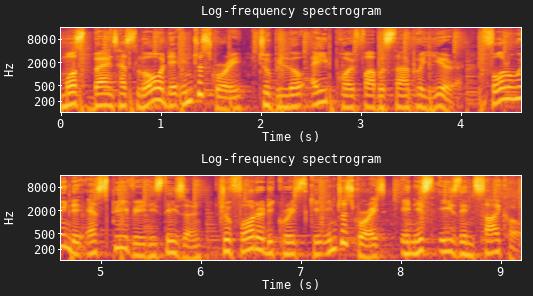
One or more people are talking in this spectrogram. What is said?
most banks has lowered their interest rate to below 8.5% per year, following the SBV decision to further decrease key interest rates in its easing cycle.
